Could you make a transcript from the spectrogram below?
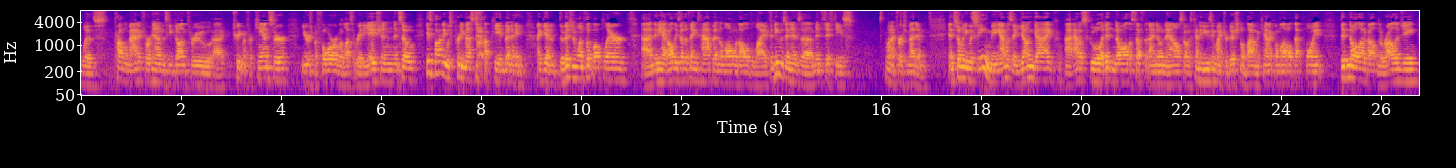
was problematic for him is he'd gone through uh, treatment for cancer years before with lots of radiation, and so his body was pretty messed up. He had been a again a Division One football player, uh, and then he had all these other things happen along with all of life, and he was in his uh, mid 50s when I first met him. And so when he was seeing me, I was a young guy uh, out of school. I didn't know all the stuff that I know now, so I was kind of using my traditional biomechanical model at that point. Didn't know a lot about neurology,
